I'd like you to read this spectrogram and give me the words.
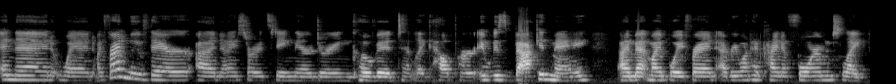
and then when my friend moved there, uh, and I started staying there during COVID to like help her. It was back in May. I met my boyfriend. Everyone had kind of formed like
